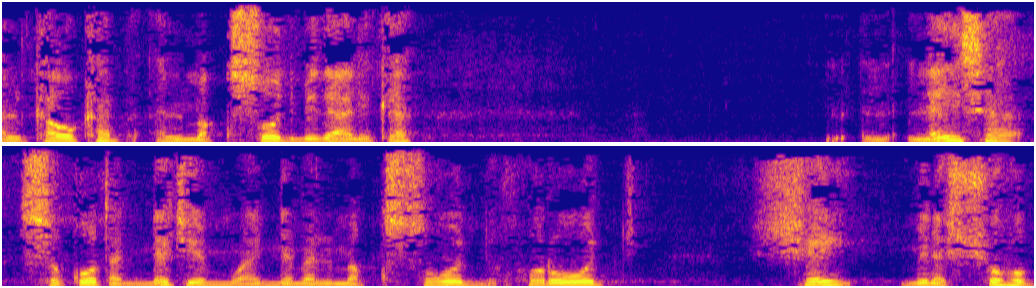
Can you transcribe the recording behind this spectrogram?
الكوكب المقصود بذلك ليس سقوط النجم وإنما المقصود خروج شيء من الشهب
